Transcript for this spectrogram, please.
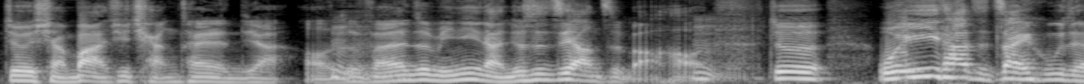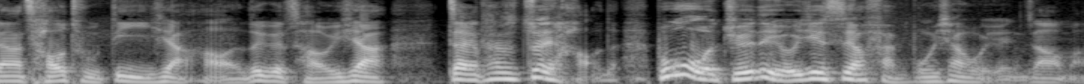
就想办法去强拆人家哦。就反正这民进党就是这样子吧，哈，就是唯一他只在乎怎样炒土地一下，好，这个炒一下。这样他是最好的。不过我觉得有一件事要反驳一下委员，你知道吗？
